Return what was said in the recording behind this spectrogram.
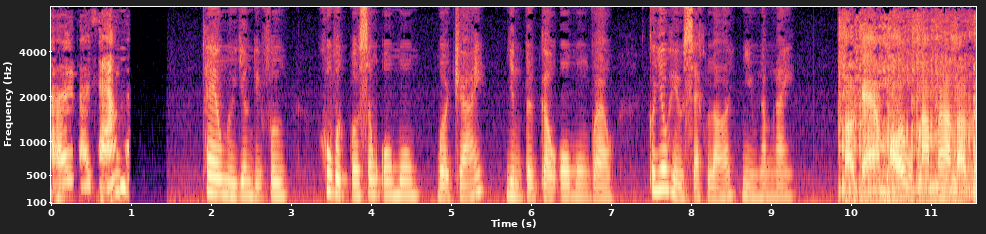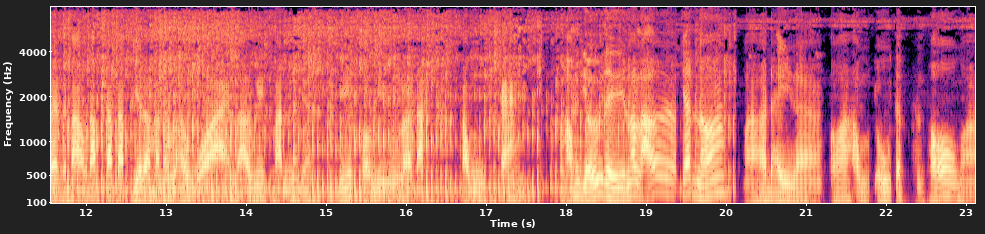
hệ tài sản theo người dân địa phương, khu vực bờ sông ô môn, bờ trái, nhìn từ cầu ô môn vào, có dấu hiệu sạt lở nhiều năm nay. Bờ kè mỗi một năm là cái bao đắp đắp đắp vậy đó, mà nó lỡ hoài lỡ cái banh nó kìa biết bao nhiêu là đất công cán không giữ thì nó lỡ chết nữa. Mà ở đây là có ông chủ tịch thành phố mà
